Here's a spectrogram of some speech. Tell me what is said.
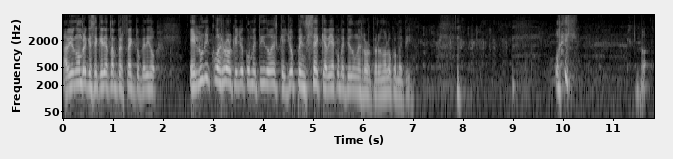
Había un hombre que se quería tan perfecto que dijo, el único error que yo he cometido es que yo pensé que había cometido un error, pero no lo cometí.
